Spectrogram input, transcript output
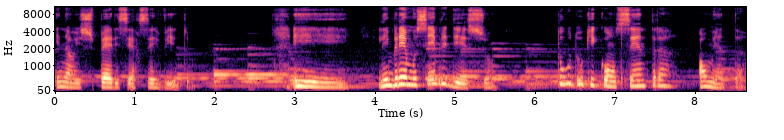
e não espere ser servido. E lembremos sempre disso. Tudo o que concentra aumenta.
